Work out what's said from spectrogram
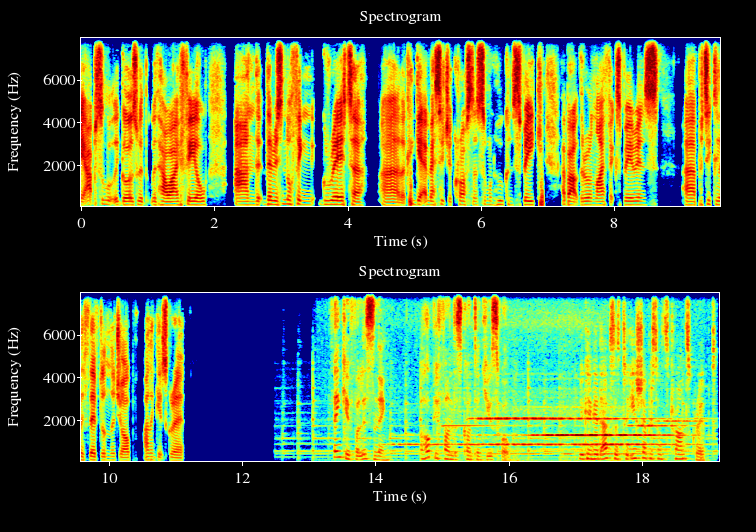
it absolutely goes with with how I feel, and there is nothing greater uh, that can get a message across than someone who can speak about their own life experience, uh, particularly if they've done the job. I think it's great. Thank you for listening. I hope you found this content useful. You can get access to each episode's transcript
